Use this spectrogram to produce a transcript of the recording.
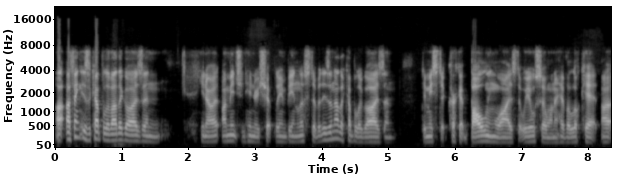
I, I think there's a couple of other guys, and you know I mentioned Henry Shipley and Ben Lister, but there's another couple of guys in domestic cricket bowling wise that we also want to have a look at. I,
